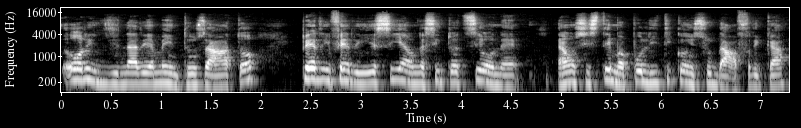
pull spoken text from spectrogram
originariamente usato per riferirsi a una situazione, a un sistema politico in Sudafrica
